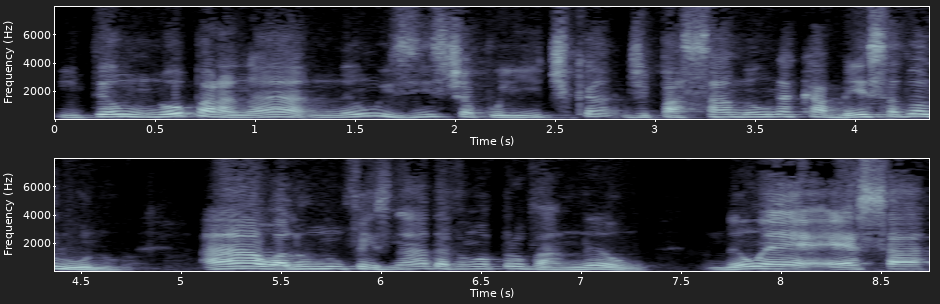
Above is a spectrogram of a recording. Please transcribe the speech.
Então, no Paraná, não existe a política de passar a mão na cabeça do aluno. Ah, o aluno não fez nada, vamos aprovar. Não. Não é essa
